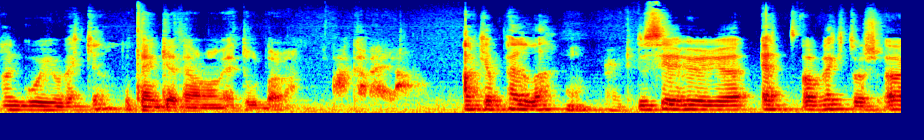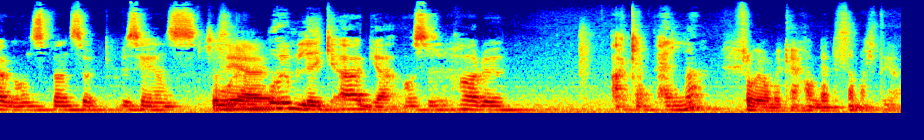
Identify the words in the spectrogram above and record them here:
Han går ju att väcka. Då tänker jag till honom ett ord bara. Acapella. A cappella. Du ser hur eh, ett av Vektors ögon spänns upp. Du ser hans ser jag- orm, ormlika öga. Och så hör du a cappella. Frågar om vi kan sjunga tillsammans lite grann.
